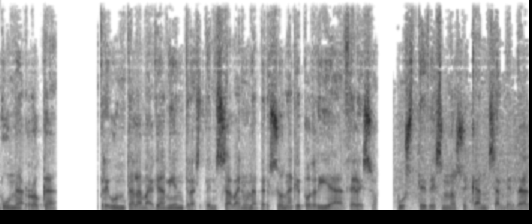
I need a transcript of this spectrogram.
¿Una roca? Pregunta la maga mientras pensaba en una persona que podría hacer eso. Ustedes no se cansan, ¿verdad?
